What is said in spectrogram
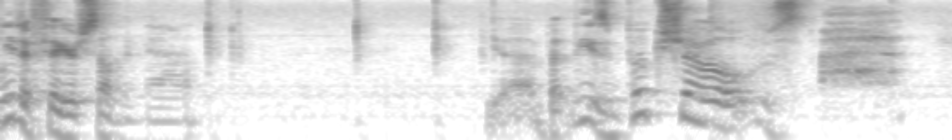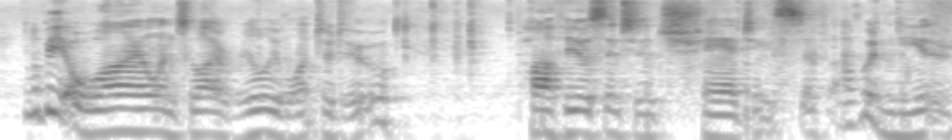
need to figure something out. Yeah, but these bookshelves... It'll be a while until I really want to do Apotheos and enchanting stuff. I would need a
